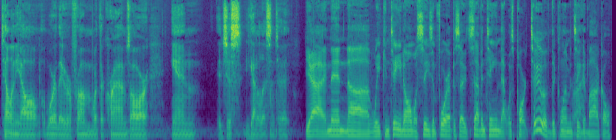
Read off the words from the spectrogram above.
telling y'all where they were from, what the crimes are, and it's just you got to listen to it. Yeah, and then uh, we continued on with season four, episode seventeen. That was part two of the clemency debacle,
